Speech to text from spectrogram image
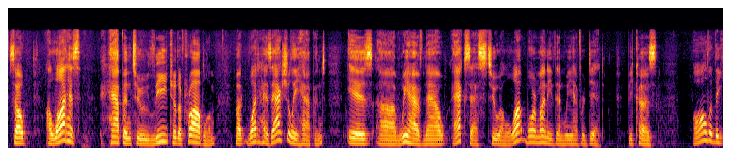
So a lot has happened to lead to the problem, but what has actually happened is uh, we have now access to a lot more money than we ever did because all of the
